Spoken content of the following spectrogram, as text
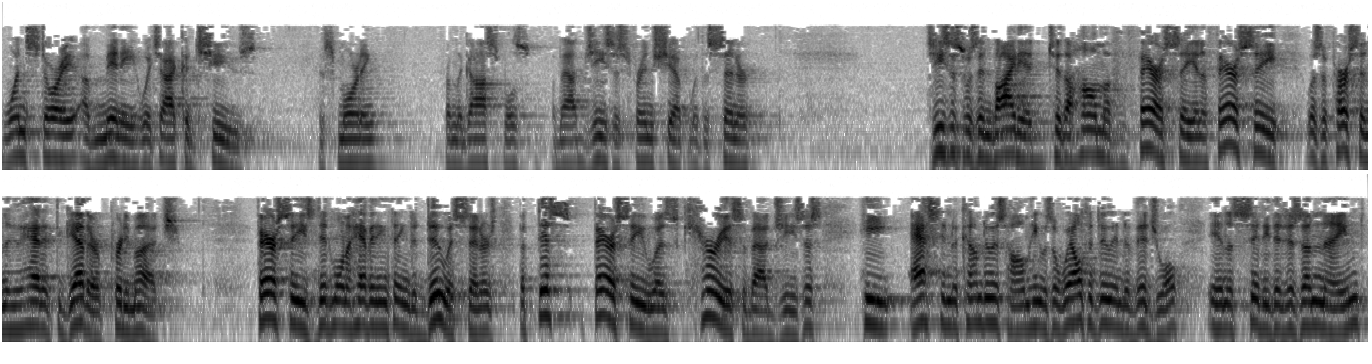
one story of many which I could choose this morning from the Gospels about Jesus' friendship with a sinner. Jesus was invited to the home of a Pharisee, and a Pharisee was a person who had it together pretty much. Pharisees didn't want to have anything to do with sinners, but this Pharisee was curious about Jesus. He asked him to come to his home. He was a well-to-do individual in a city that is unnamed.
